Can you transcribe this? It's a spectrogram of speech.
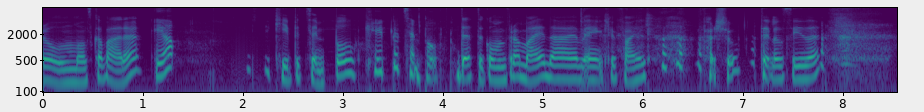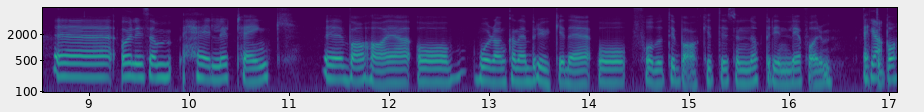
rollen man skal være. Ja. Keep it simple. Keep it simple. Dette kommer fra meg, det er egentlig feil person til å si det. Eh, og liksom heller tenk eh, hva har jeg, og hvordan kan jeg bruke det, og få det tilbake til sin opprinnelige form etterpå.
